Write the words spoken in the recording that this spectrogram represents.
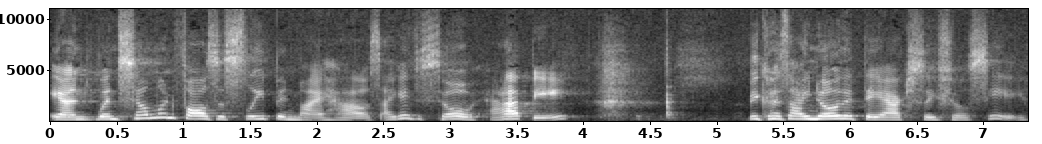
and when someone falls asleep in my house, I get so happy because I know that they actually feel safe.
